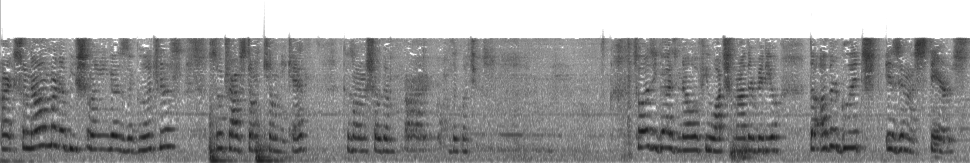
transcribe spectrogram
Alright, so now I'm gonna be showing you guys the glitches. So, Travis, don't kill me, okay? Because I wanna show them all the glitches. So, as you guys know, if you watched my other video, the other glitch is in the stairs.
